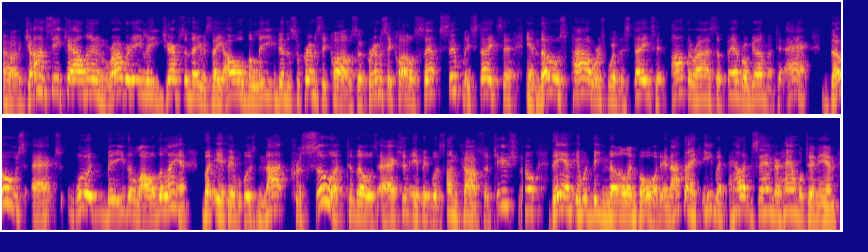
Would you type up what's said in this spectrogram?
uh, John C. Calhoun, Robert E. Lee, Jefferson Davis, they all believed in the supremacy clause. The Supremacy clause sim- simply states that in those powers where the states had authorized the federal government to act, those acts would be the law of the land. But if it was not pursuant to those actions, if it was unconstitutional, then it would be null and void. And I think even Alexander Hamilton in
